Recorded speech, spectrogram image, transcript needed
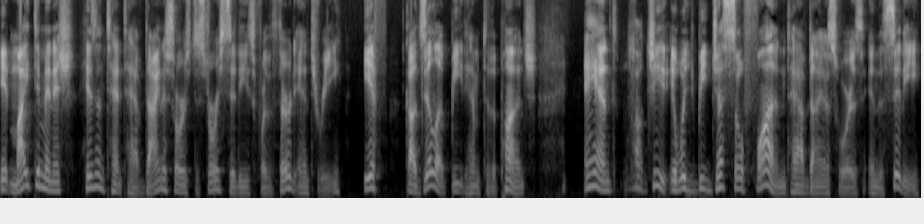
it might diminish his intent to have dinosaurs destroy cities for the third entry if Godzilla beat him to the punch. And, well, gee, it would be just so fun to have dinosaurs in the city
